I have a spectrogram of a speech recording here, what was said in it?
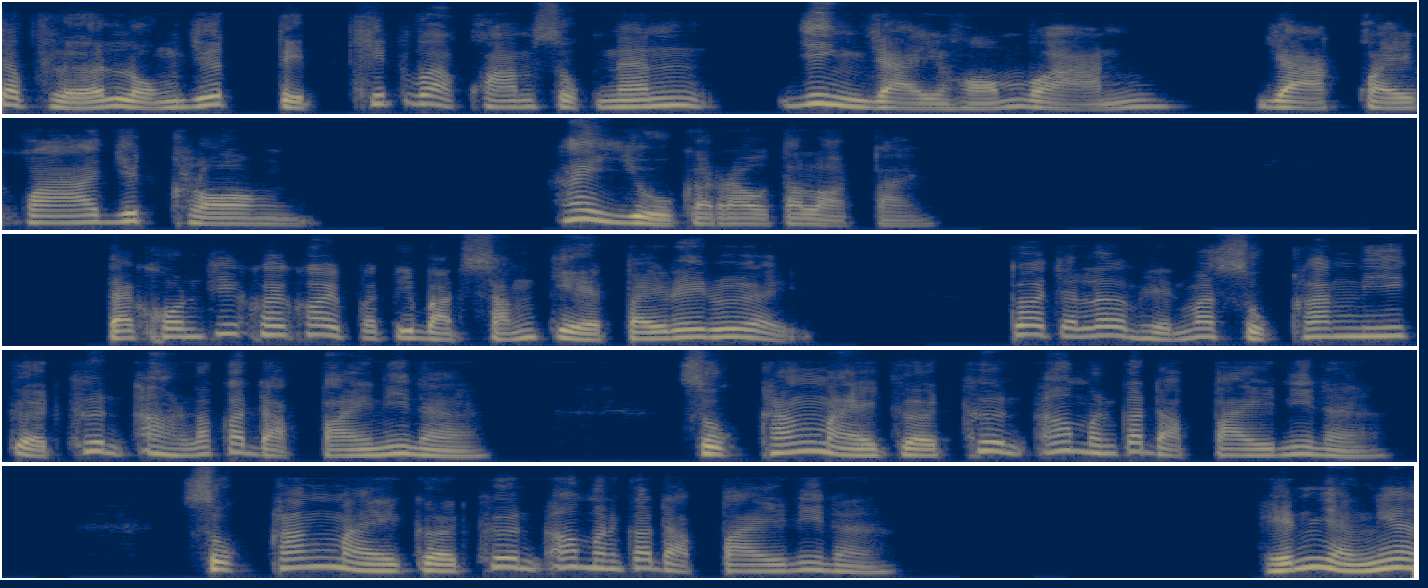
จะเผลอหลงยึดติดคิดว่าความสุขนั้นยิ่งใหญ่หอมหวาน อยากไขว่คว้ายึดครอง ให้อยู่กับเราตลอดไป แต่คนที่ค่อยๆ ปฏิบัติสังเกตไปเรื่อยๆ ก็จะเริ่มเห็นว่าสุขครั้งนี้เกิดขึ้นอ้าวแล้วก็ดับไปนี่นะ สุขครั้งใหม่เกิดขึ้นอ้าวมันก็ดับไปนี่นะ สุขครั้งใหม่เกิดขึ้นอ้าวมันก็ดับไปนี่นะ เห็นอย่างเนี้ย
